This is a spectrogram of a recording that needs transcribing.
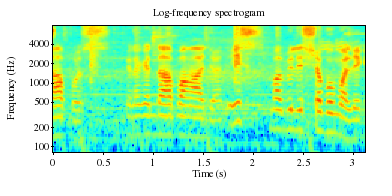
Tapos kinaganda pa nga dyan is mabilis siya bumalik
